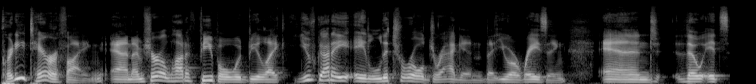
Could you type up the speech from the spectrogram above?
pretty terrifying. And I'm sure a lot of people would be like, you've got a, a literal dragon that you are raising. And though it's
